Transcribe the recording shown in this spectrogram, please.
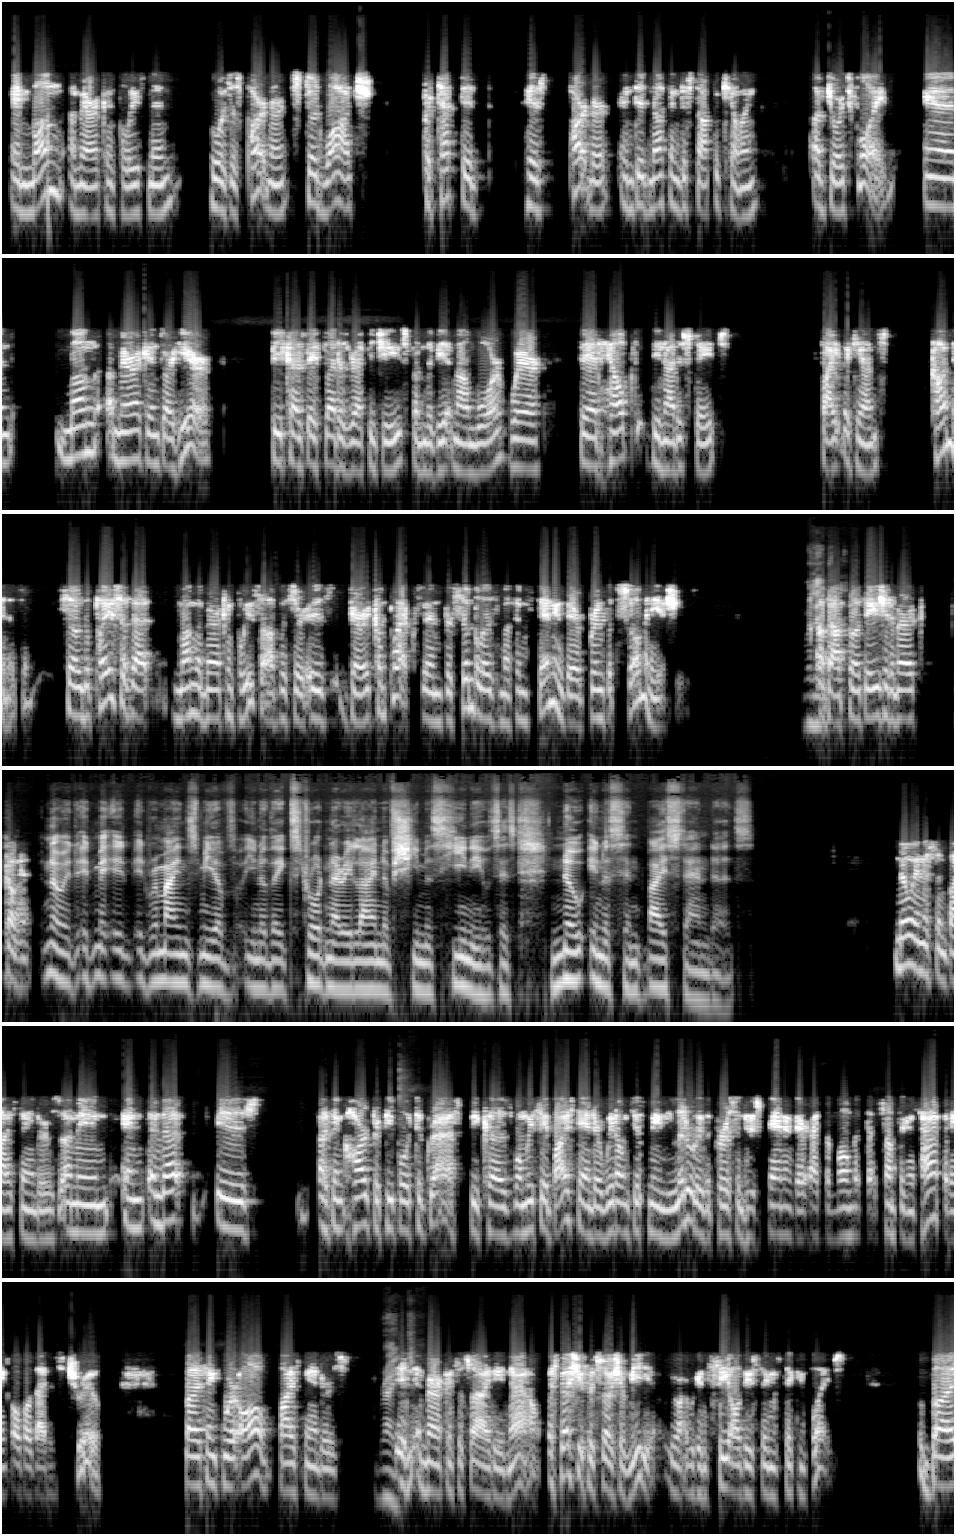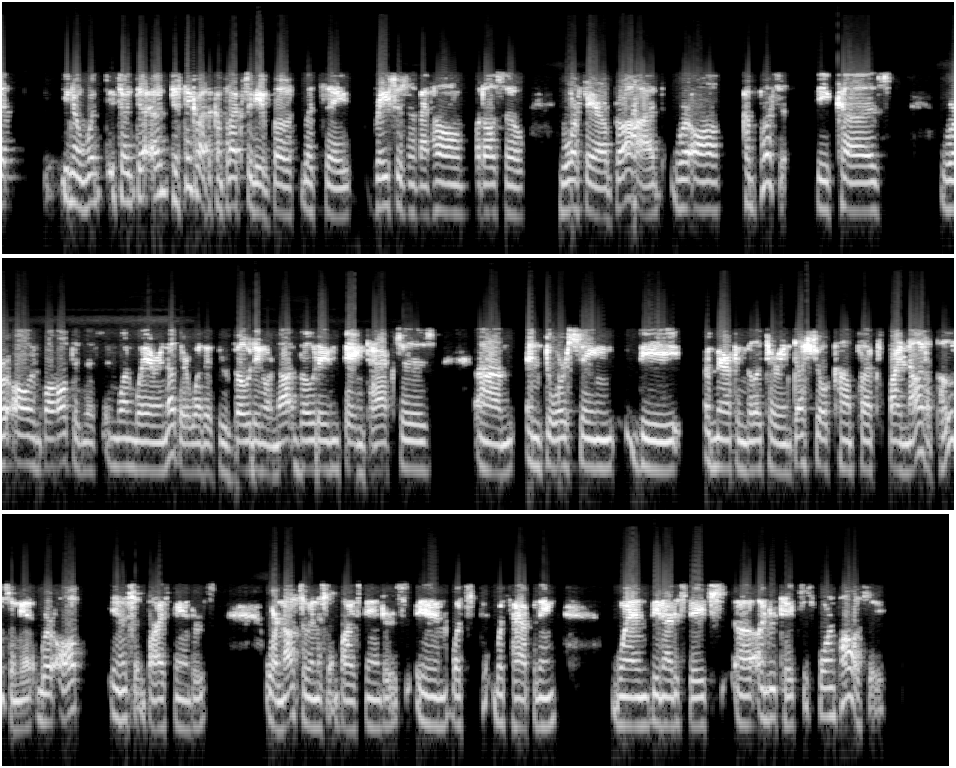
a Hmong American policeman who was his partner stood watch, protected his partner, and did nothing to stop the killing of George Floyd. And Hmong Americans are here because they fled as refugees from the Vietnam War, where they had helped the United States fight against communism. So the place of that Hmong American police officer is very complex, and the symbolism of him standing there brings up so many issues well, about both Asian American. Go ahead. No, it, it, it it reminds me of you know the extraordinary line of Seamus Heaney who says, "No innocent bystanders." No innocent bystanders. I mean, and and that is I think, hard for people to grasp because when we say bystander, we don't just mean literally the person who's standing there at the moment that something is happening, although that is true. But I think we're all bystanders right. in American society now, especially through social media. We can see all these things taking place. But you know, what, so to, uh, to think about the complexity of both, let's say, racism at home, but also warfare abroad, we're all complicit because we're all involved in this in one way or another, whether through voting or not voting, paying taxes, um, endorsing the American military industrial complex by not opposing it. We're all innocent bystanders or not so innocent bystanders in what's what's happening when the United States uh, undertakes its foreign policy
